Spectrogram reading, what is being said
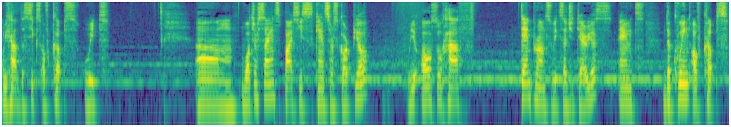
We have the six of cups with um, water signs, Pisces, Cancer, Scorpio. We also have temperance with Sagittarius and the queen of cups.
